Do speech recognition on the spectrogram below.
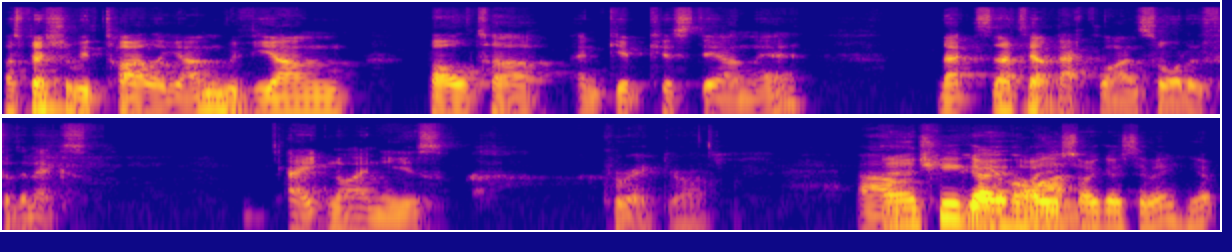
especially with Tylar Young, with Young, Balta, and Gibcus down there. That's that's our backline sorted for the next eight nine years. Correct, right. Um, and the Hugo, other oh, yeah, one- sorry, goes to me. Yep.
